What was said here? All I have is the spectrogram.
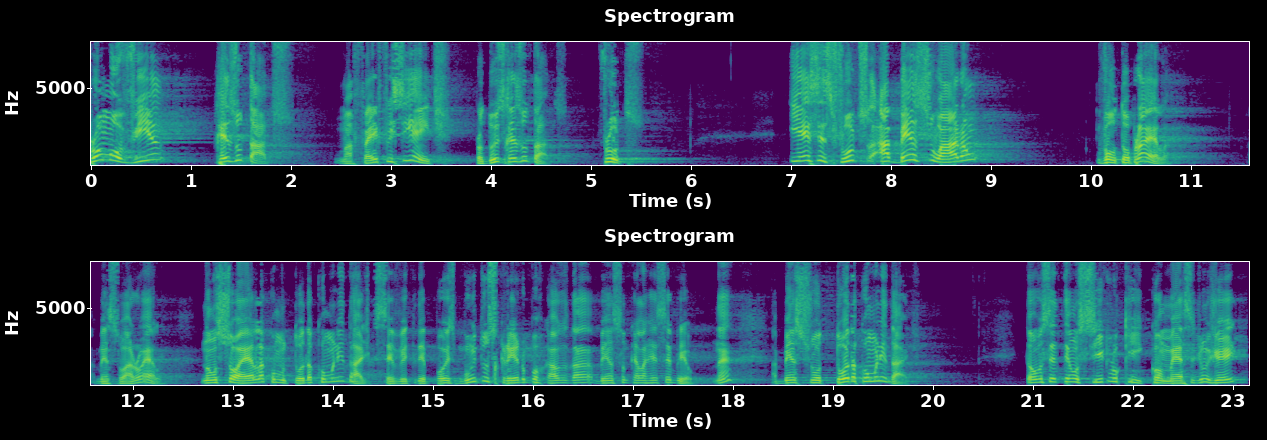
promovia resultados. Uma fé eficiente produz resultados, frutos. E esses frutos abençoaram, voltou para ela. Abençoaram ela. Não só ela, como toda a comunidade. Que você vê que depois muitos creram por causa da bênção que ela recebeu. Né? Abençoou toda a comunidade. Então você tem um ciclo que começa de um jeito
